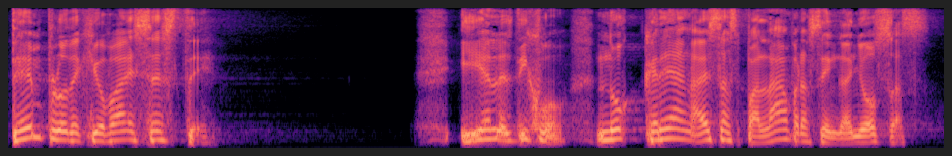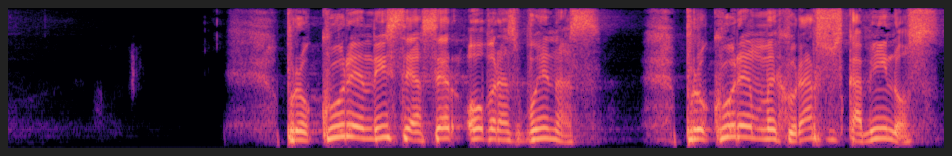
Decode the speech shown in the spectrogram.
templo de Jehová es este. Y él les dijo, no crean a esas palabras engañosas. Procuren, dice, hacer obras buenas. Procuren mejorar sus caminos.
